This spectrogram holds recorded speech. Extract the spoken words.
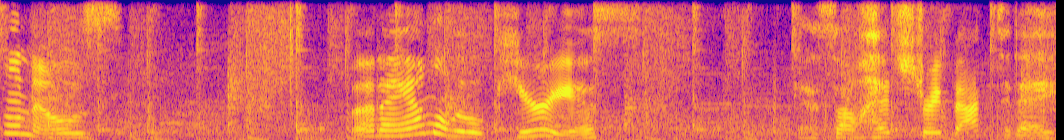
Who knows? But I am a little curious. Guess I'll head straight back today.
